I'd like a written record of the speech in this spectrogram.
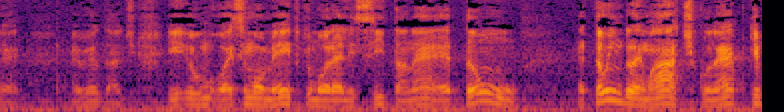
É, é verdade. E esse momento que o Morelli cita, né, é tão é tão emblemático, né? Porque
